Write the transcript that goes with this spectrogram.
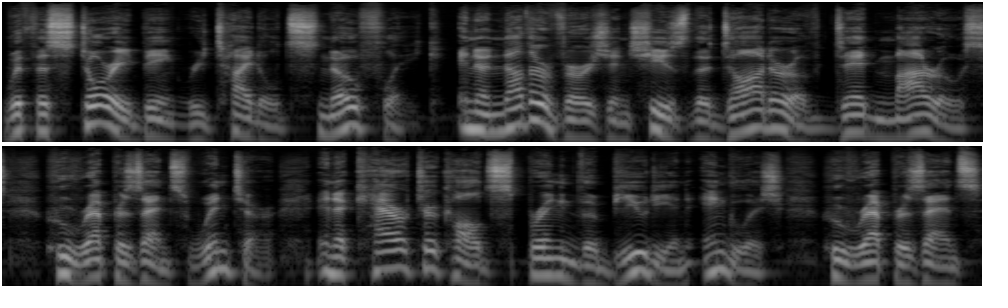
with the story being retitled Snowflake. In another version, she is the daughter of Ded Moroz, who represents winter, in a character called Spring the Beauty in English, who represents,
